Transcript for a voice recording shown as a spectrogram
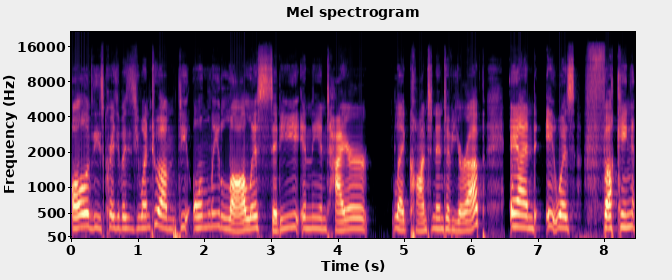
all of these crazy places. He went to um the only lawless city in the entire like continent of Europe and it was fucking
